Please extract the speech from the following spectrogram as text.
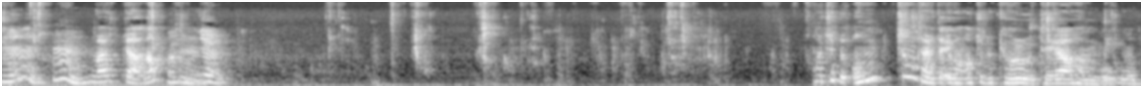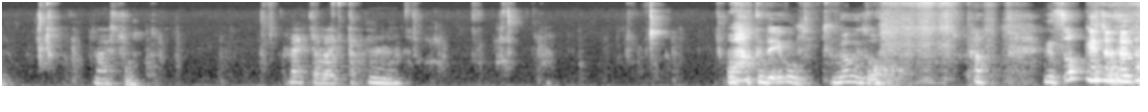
음, 음, 맛있지 않아? 맛있네. 어차피 엄 청 달다. 이건 어차피 겨울 돼야 하는 거고. 맛있어. 맛있다 맛있다. 음. 와, 근데 이거 두 명이서 다 이거 썩기 전에 다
